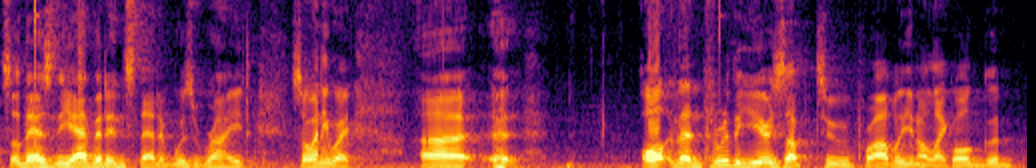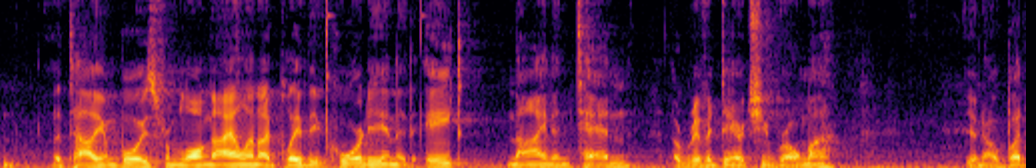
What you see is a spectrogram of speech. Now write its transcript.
so there's the evidence that it was right. So, anyway, uh, all, then through the years up to probably, you know, like all good Italian boys from Long Island, I played the accordion at 8, 9, and 10, Arrivederci Roma, you know, but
